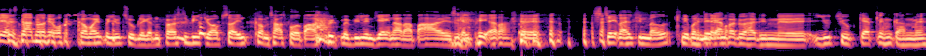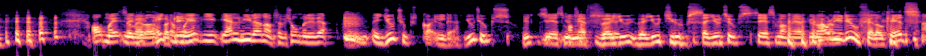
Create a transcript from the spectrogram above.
Ja, så der er noget herovre. kommer ind på YouTube, lægger den første video op, så er ind- kommentarsporet bare fyldt med vilde indianere, der bare øh, skalperer dig, øh, stjæler al din mad, knipper Men dine det er damer. derfor, du har din øh, YouTube Gatling gun med. Og må, jeg- Som været hey, og må blokeret. jeg, jeg har lige lavet en observation med det der YouTube-skøjle der. YouTubes. Siger jeg, som om jeg, The, you, the YouTubes. der YouTubes siger jeg, som om jeg 400 How do you do, fellow kids?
